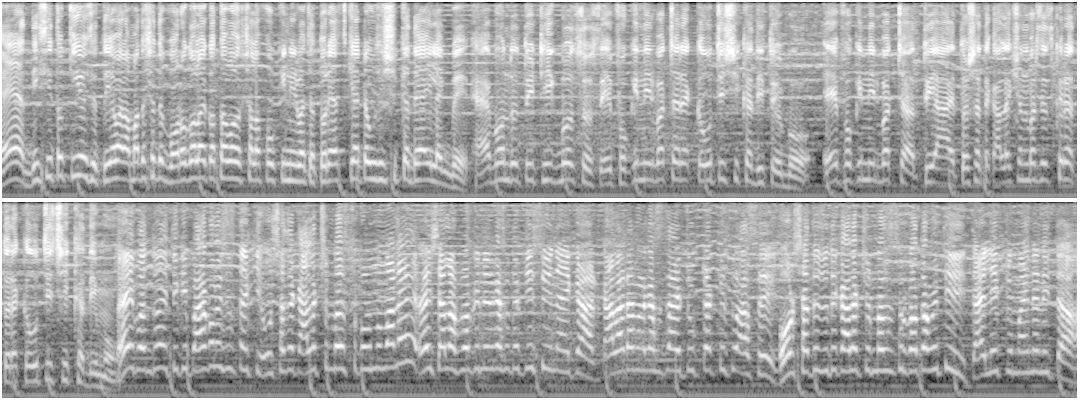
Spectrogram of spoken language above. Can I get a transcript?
হ্যাঁ দিছি তো কি হয়েছে? তুই আবার আমাদের সাথে বড় গলায় কথা বল শালা ফকিনির বাচ্চা তোর আজকে একটা উচিত শিক্ষা দেয়াই লাগবে। হ্যাঁ বন্ধু তুই ঠিক বলছস। এই ফকিনির বাচ্চার একটা উচিত শিক্ষা দিতে হইব। এই ফকিনির বাচ্চা তুই আয় তোর সাথে কালেকশন ভার্সেস করে তোর একটা উচিত শিক্ষা দিমু। এই বন্ধু এই তুই কি পাগল হইছিস নাকি? ওর সাথে কালেকশন ব্যবস্থা করব মানে? এই শালা ফকিনের কাছে তো কিছুই নাই কার। কালাডামের কাছে যাই টুকটাক কিছু আছে। ওর সাথে যদি কালেকশন ব্যবস্থার কথা কইতি তাইলে একটু মাইনা নিতাম।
